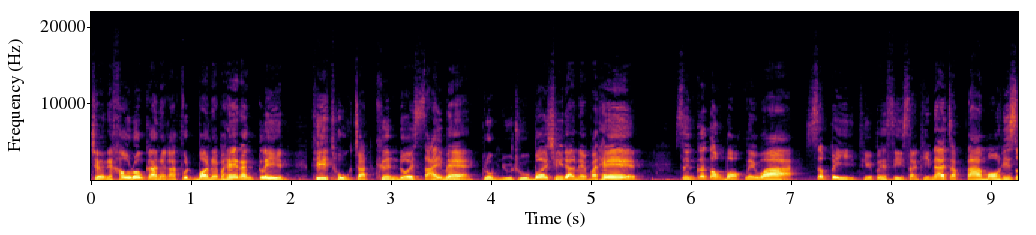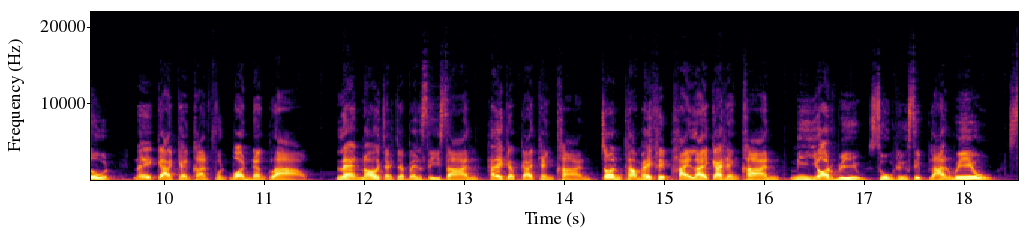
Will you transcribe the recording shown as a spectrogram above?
เชิญให้เข้าร่วมการแข่งขันฟุตบอลในประเทศอังกฤษ ที่ถูกจัดขึ้นโดยไซแมนกลุ่มยูทูบเบอร์ชื่อดังในประเทศ ซึ่งก็ต้องบอกเลยว่าสปีดถือเป็นสีสันที่น่าจับตามองที่สุด ในการแข่งขันฟุตบอลดังกล่าว และนอกจากจะเป็นสีสันให้กับการแข่งขัน จนทำให้คลิปไฮไลท์การแข่งขัน มียอดวิวสูงถึง 10 ล้านวิว ส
